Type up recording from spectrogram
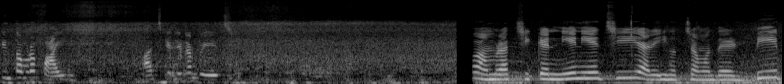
কিন্তু আমরা পাইনি। আজকে যেটা পেয়েছি। আমরা চিকেন নিয়ে নিয়েছি আর এই হচ্ছে আমাদের ডিপ।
